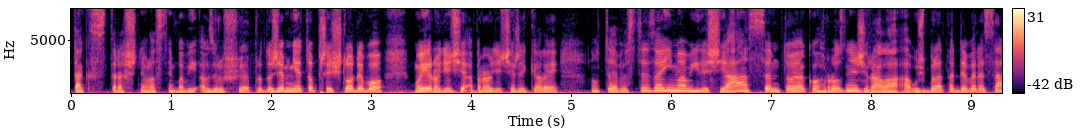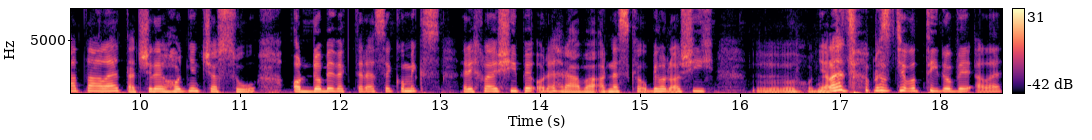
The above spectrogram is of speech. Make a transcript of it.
tak strašně vlastně baví a vzrušuje, protože mně to přišlo, nebo moji rodiče a prarodiče říkali, no to je prostě zajímavý, když já jsem to jako hrozně žrala a už byla ta 90. léta, čili hodně času od doby, ve které se komiks Rychlé šípy odehrává a dneska uběhlo dalších uh, hodně let prostě od té doby, ale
